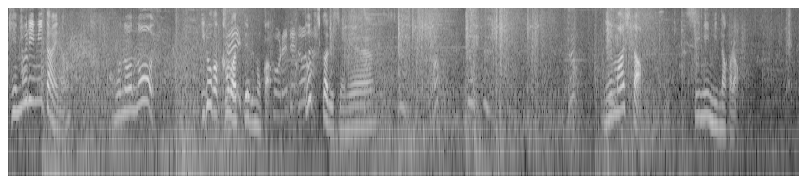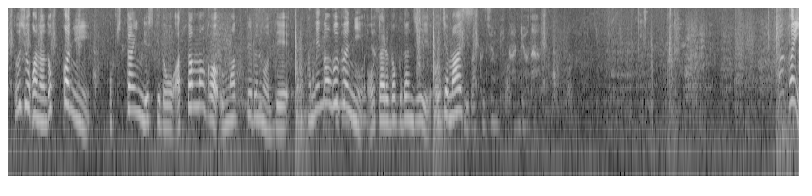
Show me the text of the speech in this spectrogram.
煙みたいなものの色が変わってるのか。どっちかですよね。寝ました。睡眠見ながら。どうしようかな。どっかに置きたいんですけど頭が埋まってるので羽の部分に小樽爆弾時置いちゃいます。はい。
